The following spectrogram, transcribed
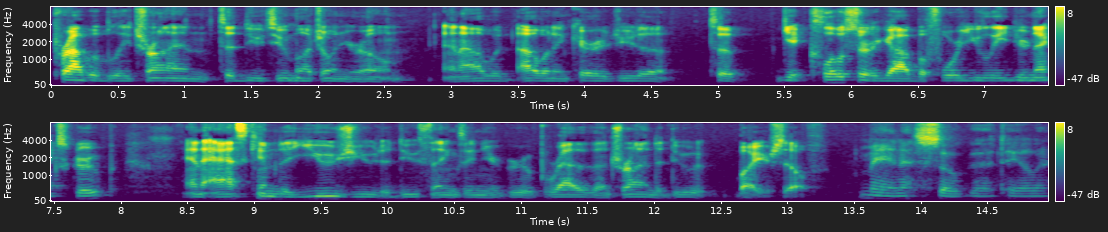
probably trying to do too much on your own. And I would I would encourage you to to get closer to God before you lead your next group, and ask Him to use you to do things in your group rather than trying to do it by yourself. Man, that's so good, Taylor.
